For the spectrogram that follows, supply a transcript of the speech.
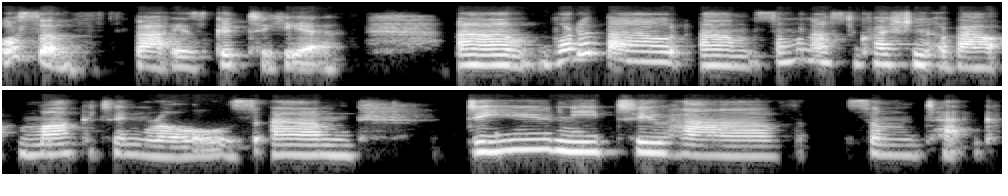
Awesome that is good to hear. Um, what about, um, someone asked a question about marketing roles. Um, do you need to have some tech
